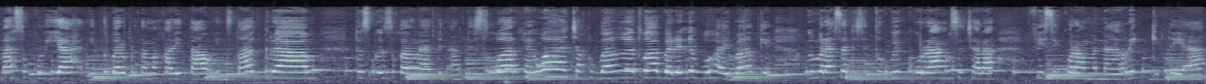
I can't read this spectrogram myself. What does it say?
masuk kuliah itu baru pertama kali tahu Instagram terus gue suka ngeliatin artis luar kayak wah cakep banget wah badannya buhay banget. Kayak gue merasa di situ gue kurang secara fisik kurang menarik gitu ya.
